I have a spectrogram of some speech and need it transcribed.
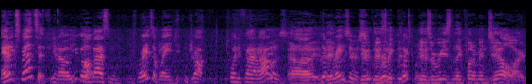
and expensive. You know, you go Oh. buy some razor blades, you can drop twenty five dollars. Uh, good there- razors there- really quickly. There's a reason they put them in jail, Art.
